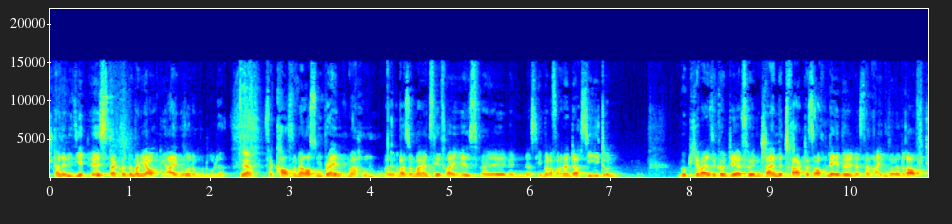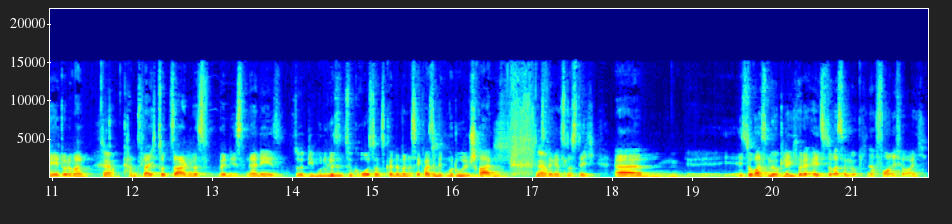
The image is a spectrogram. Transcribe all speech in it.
standardisiert ist, dann könnte man ja auch die Eigensonne-Module ja. verkaufen und daraus ein Brand machen, was immer ganz hilfreich ist, weil wenn das jemand auf einem Dach sieht und Möglicherweise könnt ihr ja für einen kleinen Betrag das auch labeln, dass dann Eigensonne draufsteht. Oder man ja. kann vielleicht sozusagen, dass, wenn die, na, nee, so, die Module sind zu groß, sonst könnte man das ja quasi mit Modulen schreiben. Ja. Das wäre ganz lustig. Ähm, ist sowas möglich oder hältst du sowas für möglich nach vorne für euch?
